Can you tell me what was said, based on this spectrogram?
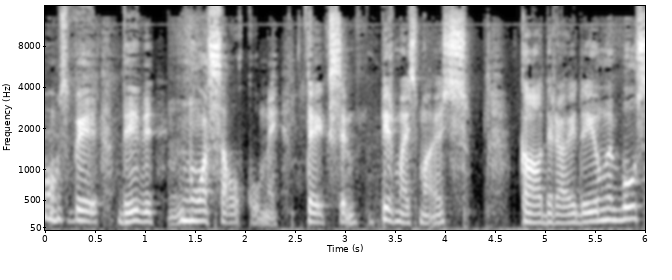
mums bija divi nosaukumi. Teiksim, pirmais maijs. Kādi raidījumi būs?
